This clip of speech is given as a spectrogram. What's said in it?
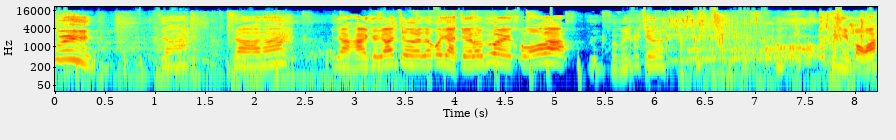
อุ้ยอย่าอย่านะ อย่าหาเขียวยะเจอแล้วก็อย่าเจอเราด้วยขอร้องละอุ้ยเหมือนไม่เจอไม่เห็นเปล่าวะ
